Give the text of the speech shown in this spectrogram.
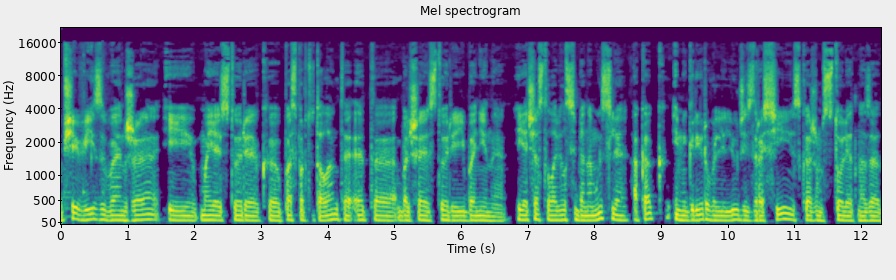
Вообще визы, ВНЖ и моя история к паспорту таланта — это большая история ебанины. И я часто ловил себя на мысли, а как эмигрировали люди из России, скажем, сто лет назад?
